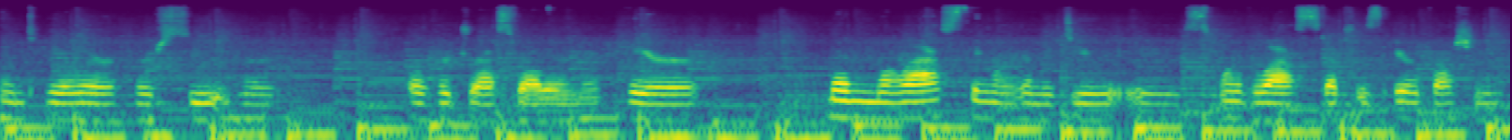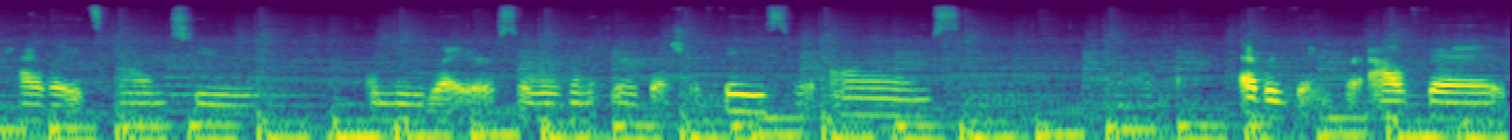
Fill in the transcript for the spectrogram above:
and tailor her suit, her, or her dress rather, and her hair then the last thing we're going to do is, one of the last steps is airbrushing highlights onto a new layer. So we're going to airbrush her face, her arms, um, everything, her outfit.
